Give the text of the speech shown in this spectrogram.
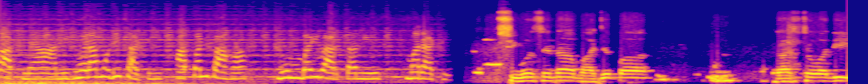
बातम्या आणि घडामोडीसाठी आपण पहा Mumbai Varta news Marathi. Shivsena Bhajapa Rashtravadi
